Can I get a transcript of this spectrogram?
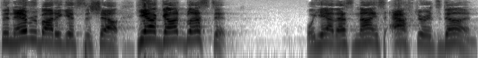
then everybody gets to shout, yeah, God blessed it. Well, yeah, that's nice after it's done.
